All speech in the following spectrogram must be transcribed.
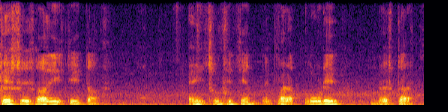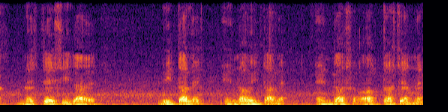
que se solicitan e insuficiente para cubrir nuestras necesidades vitales y no vitales. En dos ocasiones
